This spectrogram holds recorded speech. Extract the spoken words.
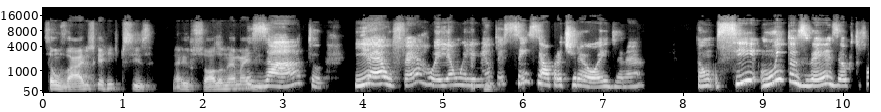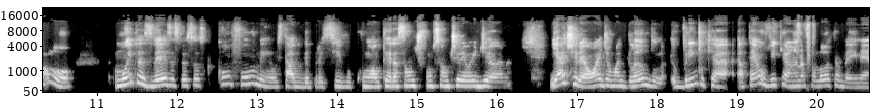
são vários que a gente precisa, né? E o solo não é mais. Exato. E é, o ferro, ele é um elemento essencial para a tireoide, né? Então, se muitas vezes é o que tu falou, muitas vezes as pessoas confundem o estado depressivo com alteração de função tireoidiana. E a tireoide é uma glândula, eu brinco que, a, até eu vi que a Ana falou também, né?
